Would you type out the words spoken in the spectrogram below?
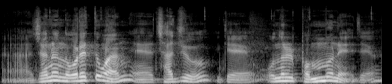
아, 저는 오랫동안 예, 자주 이게 오늘 본문에 이제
